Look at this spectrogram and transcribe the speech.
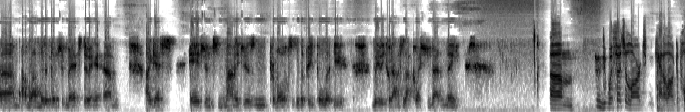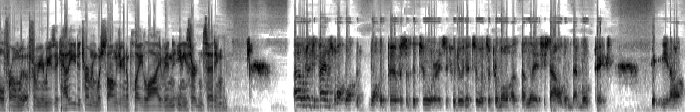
Um, I'm, I'm with a bunch of mates doing it. Um, I guess agents and managers and promoters are the people that you really could answer that question better than me. Um, with such a large catalog to pull from from your music, how do you determine which songs you're going to play live in any certain setting? Uh, well, it depends what, what the what the purpose of the tour is. If we're doing a tour to promote a, a latest album, then we'll pick, you know,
